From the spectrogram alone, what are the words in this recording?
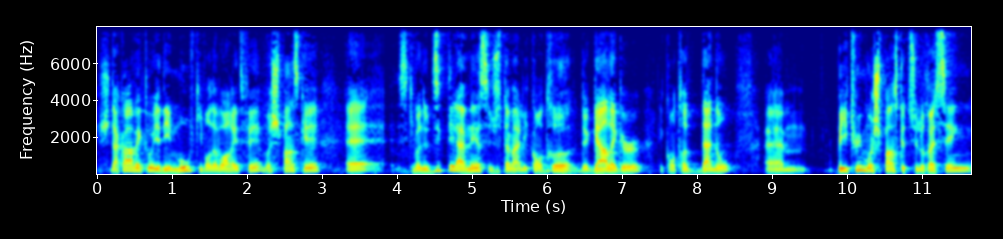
je suis d'accord avec toi. Il y a des moves qui vont devoir être faits. Moi, je pense que euh, ce qui va nous dicter l'avenir, c'est justement les contrats de Gallagher, les contrats de Dano. Euh, Petrie, moi, je pense que tu le resignes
